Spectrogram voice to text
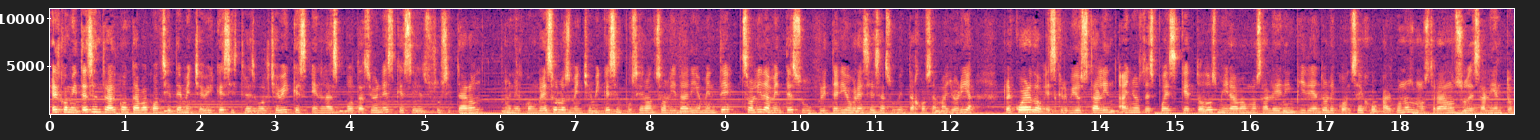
El Comité Central contaba con siete mencheviques y tres bolcheviques. En las votaciones que se suscitaron en el Congreso, los mencheviques impusieron solidariamente, sólidamente su criterio gracias a su ventajosa mayoría. Recuerdo, escribió Stalin años después, que todos mirábamos a Lenin pidiéndole consejo. Algunos mostraron su desaliento.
